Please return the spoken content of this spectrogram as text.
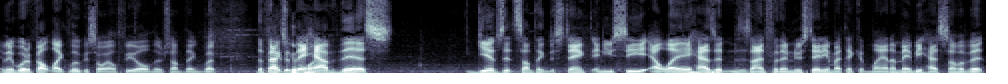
I mean, it would have felt like Lucas Oil Field or something. But the fact That's that they point. have this gives it something distinct, and you see LA has it and designed for their new stadium. I think Atlanta maybe has some of it.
